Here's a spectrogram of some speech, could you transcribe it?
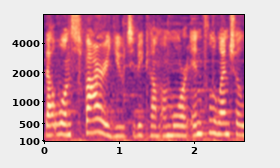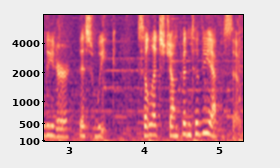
that will inspire you to become a more influential leader this week. So let's jump into the episode.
